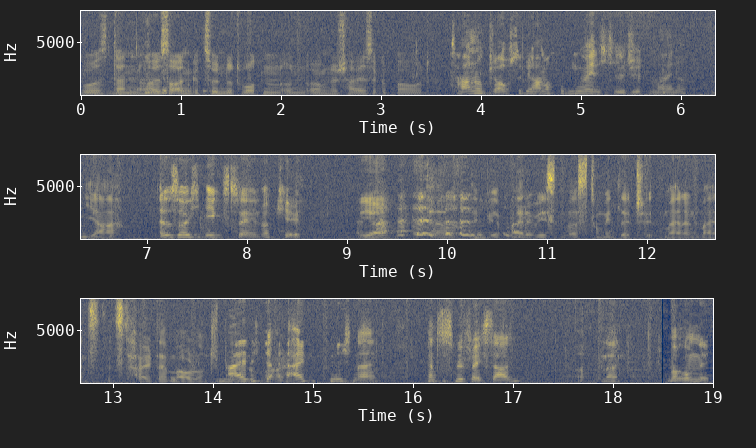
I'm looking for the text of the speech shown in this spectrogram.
wo es dann Häuser angezündet wurden und irgendeine Scheiße gebaut. Tano, glaubst du, die haben was dagegen, wenn ich die legit meine? Ja, Also soll ich X-Rayen? Okay. Ja. Tja, wir beide wissen, was du mit legit meinen meinst. Jetzt halt dein Maul und spiel Nein, ich, eigentlich nicht, nein. Kannst du es mir vielleicht sagen? Nein, Warum nicht?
